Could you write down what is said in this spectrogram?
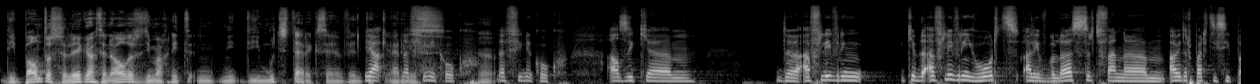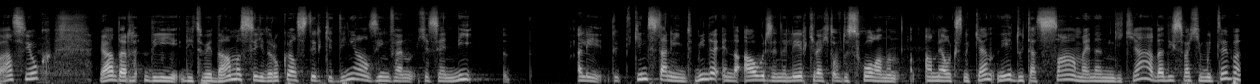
Die band tussen leerkracht en ouders, die, mag niet, niet, die moet sterk zijn, vind ja, ik. Ergens. dat vind ik ook. Ja. Dat vind ik ook. Als ik um, de aflevering ik heb de aflevering gehoord, allee, of beluisterd van ehm, ouderparticipatie ook. Ja, daar, die, die twee dames zeggen er ook wel sterke dingen aan zien van, je bent niet... Allee, het kind staat niet in het midden en de ouders en de leerkracht of de school aan, aan elke kant. Nee, doe dat samen. En dan denk ik, ja, dat is wat je moet hebben.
